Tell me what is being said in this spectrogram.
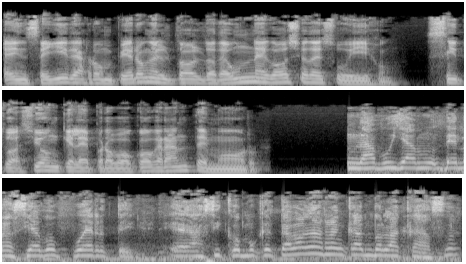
enseguida rompieron el toldo de un negocio de su hijo, situación que le provocó gran temor. Una bulla demasiado fuerte, eh, así como que estaban arrancando la casa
